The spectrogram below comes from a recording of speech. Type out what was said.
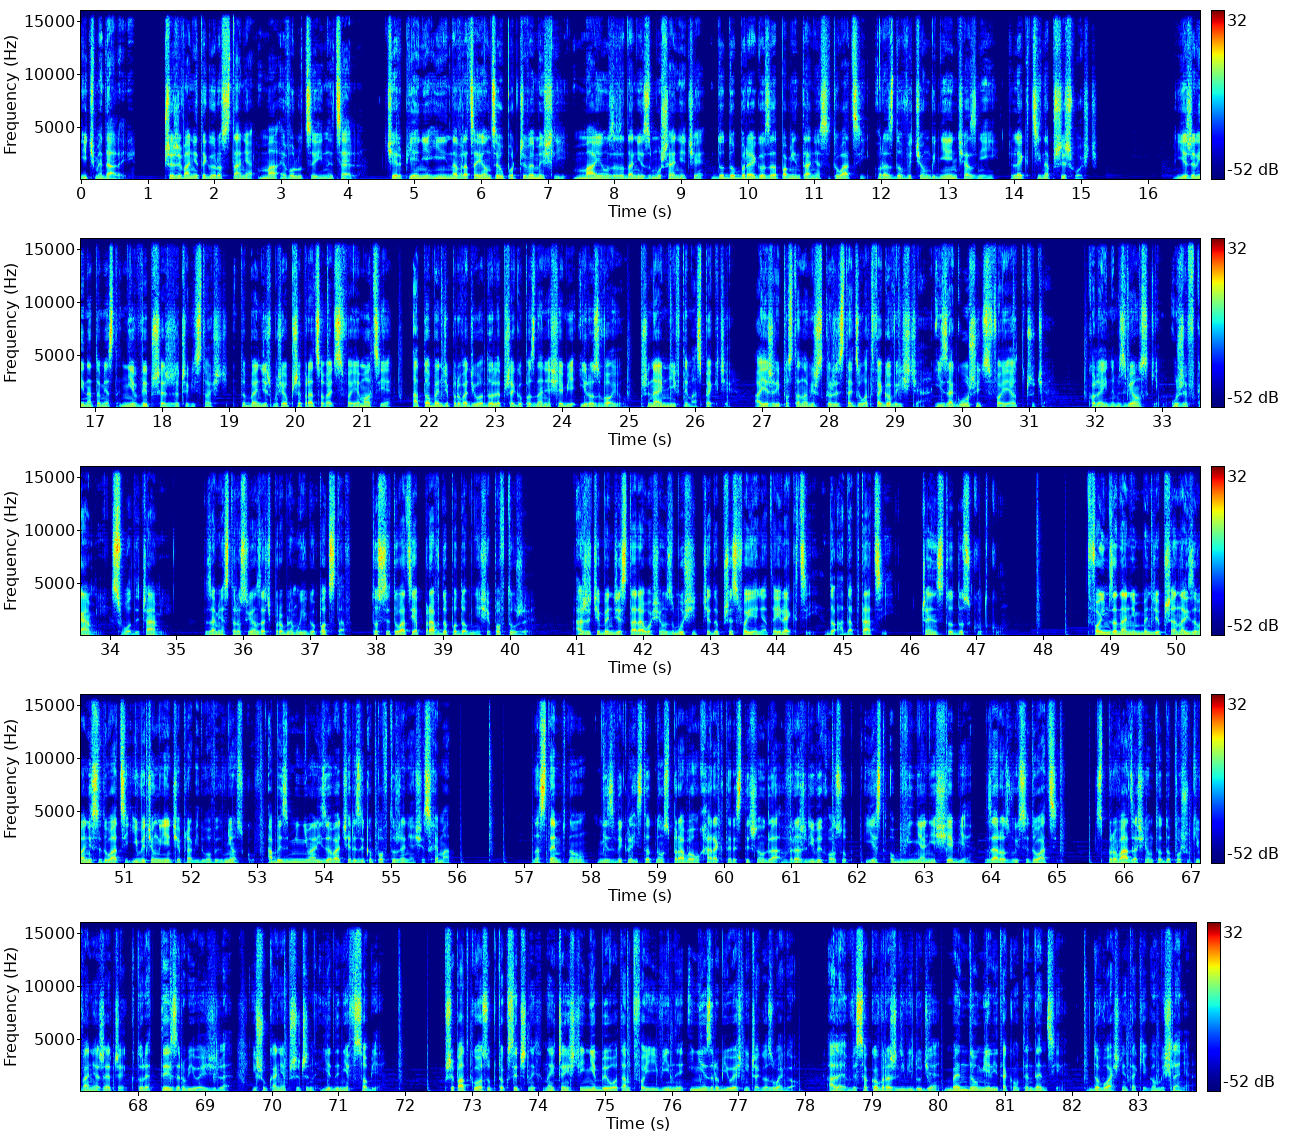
Idźmy dalej. Przeżywanie tego rozstania ma ewolucyjny cel. Cierpienie i nawracające uporczywe myśli mają za zadanie zmuszenie cię do dobrego zapamiętania sytuacji oraz do wyciągnięcia z niej lekcji na przyszłość. Jeżeli natomiast nie wyprzesz rzeczywistości, to będziesz musiał przepracować swoje emocje, a to będzie prowadziło do lepszego poznania siebie i rozwoju, przynajmniej w tym aspekcie. A jeżeli postanowisz skorzystać z łatwego wyjścia i zagłuszyć swoje odczucia kolejnym związkiem, używkami, słodyczami, zamiast rozwiązać problem u jego podstaw, to sytuacja prawdopodobnie się powtórzy, a życie będzie starało się zmusić cię do przyswojenia tej lekcji, do adaptacji, często do skutku. Twoim zadaniem będzie przeanalizowanie sytuacji i wyciągnięcie prawidłowych wniosków, aby zminimalizować ryzyko powtórzenia się schematu. Następną, niezwykle istotną sprawą charakterystyczną dla wrażliwych osób jest obwinianie siebie za rozwój sytuacji. Sprowadza się to do poszukiwania rzeczy, które ty zrobiłeś źle i szukania przyczyn jedynie w sobie. W przypadku osób toksycznych najczęściej nie było tam twojej winy i nie zrobiłeś niczego złego, ale wysoko wrażliwi ludzie będą mieli taką tendencję do właśnie takiego myślenia.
